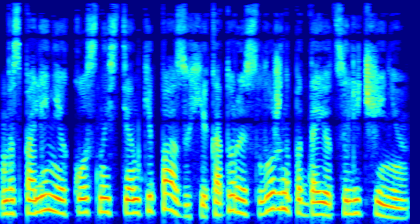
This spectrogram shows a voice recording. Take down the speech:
воспаление костной стенки пазухи, которое сложно поддается лечению.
